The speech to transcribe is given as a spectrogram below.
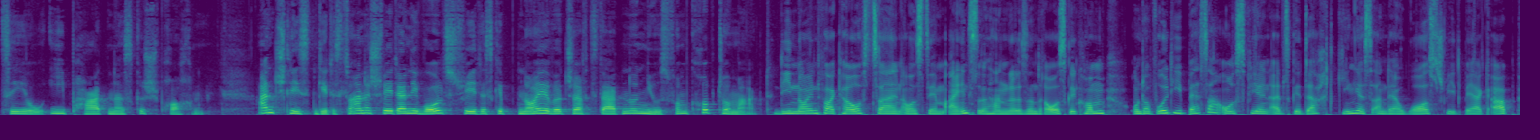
COI Partners, gesprochen. Anschließend geht es zu Anne Schwede an die Wall Street. Es gibt neue Wirtschaftsdaten und News vom Kryptomarkt. Die neuen Verkaufszahlen aus dem Einzelhandel sind rausgekommen und obwohl die besser ausfielen als gedacht, ging es an der Wall Street bergab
